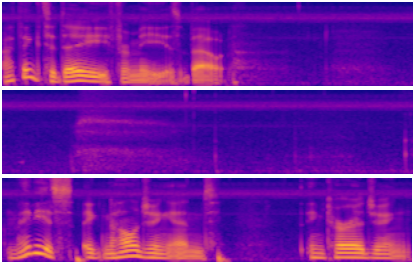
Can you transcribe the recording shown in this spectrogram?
I think today for me is about maybe it's acknowledging and encouraging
